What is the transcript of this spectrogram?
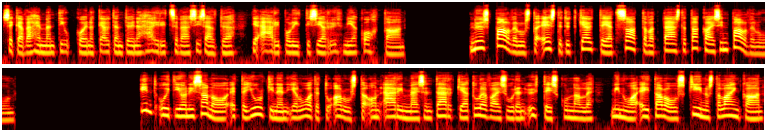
sekä vähemmän tiukkoina käytäntöinä häiritsevää sisältöä ja ääripoliittisia ryhmiä kohtaan. Myös palvelusta estetyt käyttäjät saattavat päästä takaisin palveluun. Intuitioni sanoo, että julkinen ja luotettu alusta on äärimmäisen tärkeä tulevaisuuden yhteiskunnalle, minua ei talous kiinnosta lainkaan,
